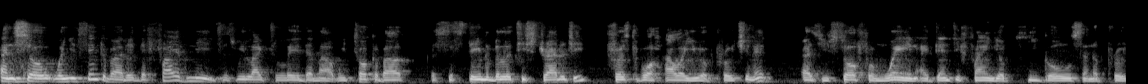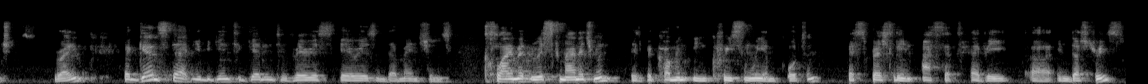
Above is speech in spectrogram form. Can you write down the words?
And so when you think about it, the five needs, as we like to lay them out, we talk about a sustainability strategy. First of all, how are you approaching it? As you saw from Wayne, identifying your key goals and approaches right? Against that, you begin to get into various areas and dimensions. Climate risk management is becoming increasingly important, especially in asset heavy uh, industries.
